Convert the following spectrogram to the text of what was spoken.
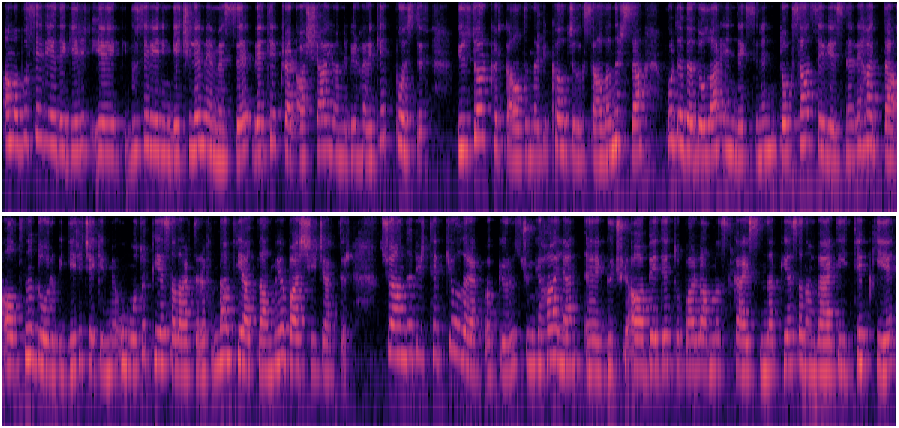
Ama bu seviyede geri bu seviyenin geçilememesi ve tekrar aşağı yönlü bir hareket pozitif. 104.40 altında bir kalıcılık sağlanırsa burada da dolar endeksinin 90 seviyesine ve hatta altına doğru bir geri çekilme umudu piyasalar tarafından fiyatlanmaya başlayacaktır. Şu anda bir tepki olarak bakıyoruz. Çünkü halen e, güçlü ABD toparlanması karşısında piyasanın verdiği tepkiyi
